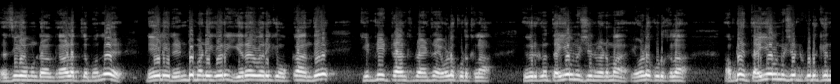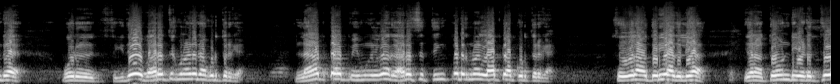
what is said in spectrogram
ரசிக மண்டபம் காலத்தில் வந்து டெய்லி ரெண்டு மணிக்கு வரை இரவு வரைக்கும் உட்காந்து கிட்னி டிரான்ஸ்பிளான்ட்லாம் எவ்வளோ கொடுக்கலாம்? இவருக்கு தையல் மிஷின் வேணுமா? எவ்வளோ கொடுக்கலாம்? அப்படியே தையல் மிஷின் கொடுக்கின்ற ஒரு இதே வரத்துக்கு முன்னாடி நான் கொடுத்துருக்கேன். லேப்டாப் இவங்களுக்கு அரசு திங்க் பண்ணுறதுக்கு முன்னாடி லேப்டாப் கொடுத்துருக்கேன். ஸோ இதெல்லாம் தெரியாது இல்லையா? இதை நான் தோண்டி எடுத்து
